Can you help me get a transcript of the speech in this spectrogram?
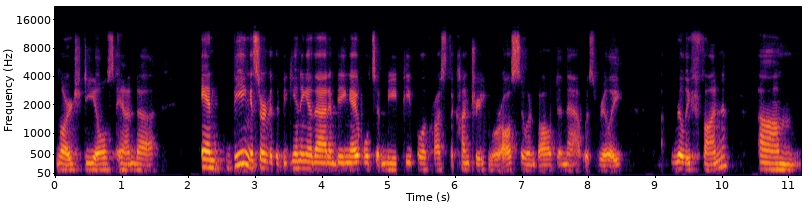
large deals. And, uh, and being sort of at the beginning of that and being able to meet people across the country who were also involved in that was really, really fun. Um,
